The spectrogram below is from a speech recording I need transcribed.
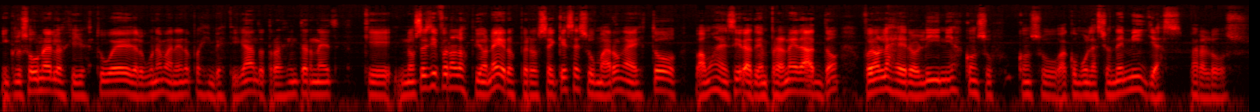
Incluso uno de los que yo estuve de alguna manera pues investigando a través de internet, que no sé si fueron los pioneros, pero sé que se sumaron a esto, vamos a decir, a temprana edad, ¿no? Fueron las aerolíneas con su, con su acumulación de millas para los,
